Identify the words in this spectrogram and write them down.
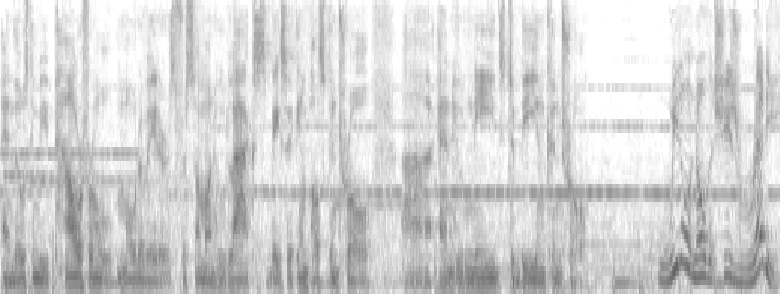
and those can be powerful motivators for someone who lacks basic impulse control uh, and who needs to be in control. We don't know that she's ready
